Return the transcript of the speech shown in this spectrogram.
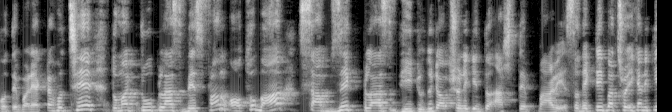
হতে পারে। একটা হচ্ছে তোমার টু প্লাস বেস ফর্ম অথবা সাবজেক্ট প্লাস ভি টু দুইটা অপশনে কিন্তু আসতে পারে। সো দেখতেই পাচ্ছ, এখানে কি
